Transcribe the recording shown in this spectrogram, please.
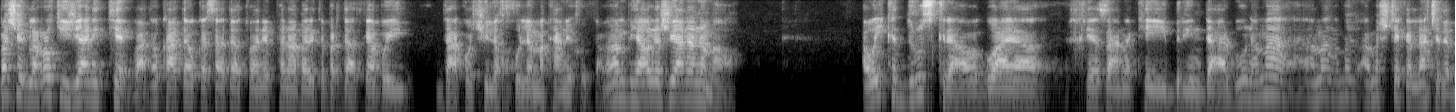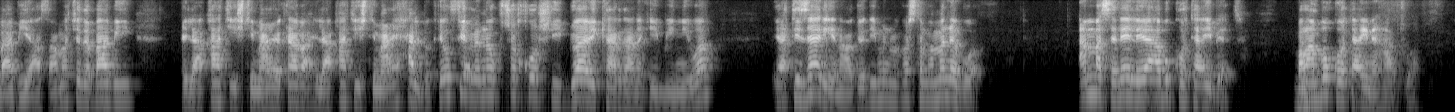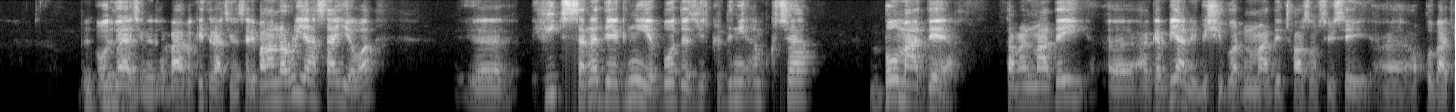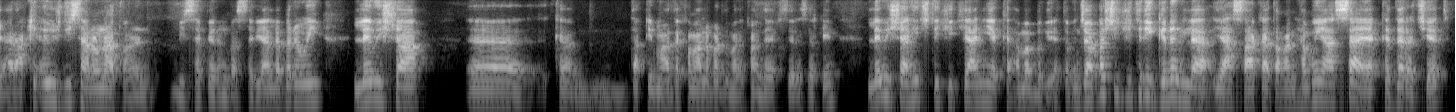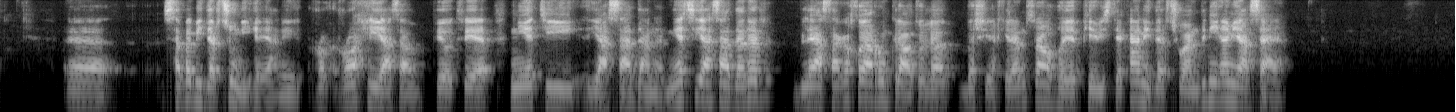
بەشێک لە ڕوتی ژیانی تێک بات ئەو کاتە ئەو کەسا دەتوانێت پەنابەرێتە بەر دادگا بۆی داکۆچی لە خولەمەکانی خوددا ئەم پیاو لە ژیانە نەماوە ئەوەی کە دروست کراوە گوایە خێزانەکەی بریندار بوون ئەمە ئەمە شتێکە ناچێ دە بابی یاسا ئەمە چێ دە بابی عیلاقاتی ئیشتیماعەکرا بە عیلاقاتی ئیشتیماعی حل بکرێ و فعلە نەو کچە خۆشی دواوی کاردانەکەی بینیوە اعتیزاری ناو دەدی من بەبستم ئەمە نەبووە ئەم مەسلەیە لێ ئەبوو کۆتایی بێت بەڵام بۆ کۆتایی نەهاتووە ئەو دوایچینە لە بابەکەی تراچینە سەری بەڵام لە ڕووی یاساییەوە هیچ سەنەدێک نییە بۆ دەستگیرکردنی ئەم کچە بۆ مادەیە تەمان مادەی ئەگەر بیانێ بیشی گۆرن مادەی 1970 عقوباتی عراقی ئەوش دیسانە ناتوانن بیسەپێرن بەسەریان لەبەرەوەی لەویشە کە دقی مادەکەمان لە بەردەمانتوان دایخسی لەسەرکەین لەوی شاهی شتێکی تیانە کە ئەمە بگرێتەوە اینجا بەشێکی تری گرنگ لە یاساکە تاوان هەموو یاسایە کە دەرەچێت سەبەبی دەرچوونی هەیە ینی ڕۆحی یاسا پێوترێ نیەتی یاسادانەر نیەتی یاسادانەر لە یاساکە خۆیان ڕوون کراوەوە لە بەشی ئەخیرانسرا هۆیە پێویستەکانی دەرچواندنی ئەم یاسایە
